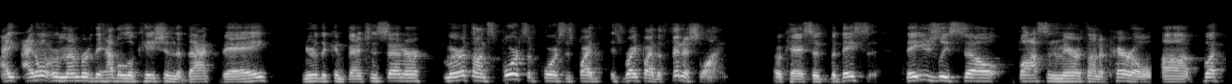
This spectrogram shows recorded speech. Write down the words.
I, I don't remember if they have a location in the back bay near the convention center. Marathon Sports, of course, is by is right by the finish line. Okay, so but they they usually sell Boston Marathon apparel, uh, but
